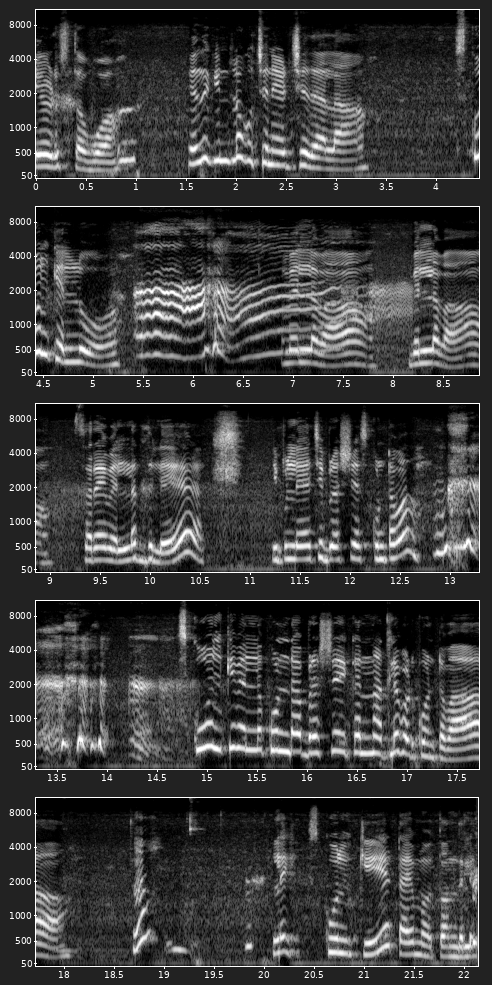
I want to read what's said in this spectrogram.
ఏడుస్తావు? ఎందుకు ఇంట్లో కూర్చొని ఏడ్చేది అలా? స్కూల్కి వెళ్ళు. వెళ్ళవా? వెళ్ళవా? సరే వెళ్ళొద్దులే. ఇప్పుడు లేచి బ్రష్ చేసుకుంటావా? స్కూల్కి వెళ్ళకుండా బ్రష్ చేయకన్నా అట్లే పడుకుంటావా? లే స్కూల్కి టైం అవుతుందిలే.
